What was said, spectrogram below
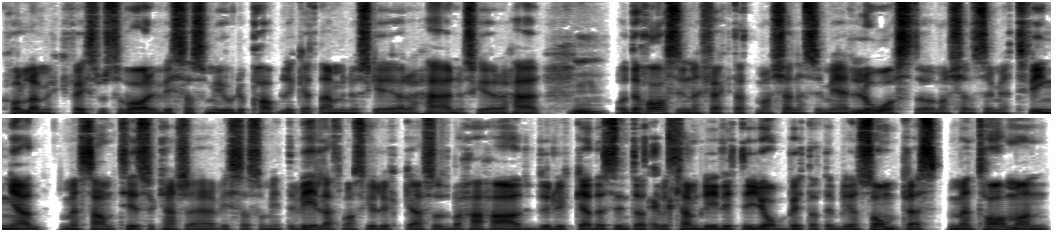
kollade mycket Facebook så var det vissa som gjorde public att Nej, men nu ska jag göra det här, nu ska jag göra det här. Mm. Och det har sin effekt att man känner sig mer låst och man känner sig mer tvingad. Men samtidigt så kanske det är vissa som inte vill att man ska lyckas och bara haha du lyckades inte, att det kan bli lite jobbigt att det blir en sån press. Men tar man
